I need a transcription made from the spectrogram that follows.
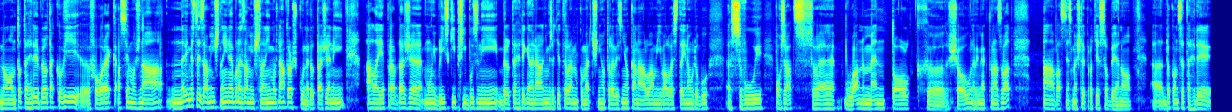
No, on to tehdy byl takový eh, fórek, asi možná, nevím jestli zamýšlený nebo nezamýšlený, možná trošku nedotažený, ale je pravda, že můj blízký příbuzný byl tehdy generálním ředitelem komerčního televizního kanálu a mýval ve stejnou dobu eh, svůj pořad, své one-man talk eh, show, nevím jak to nazvat, a vlastně jsme šli proti sobě. No. Dokonce tehdy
